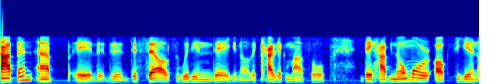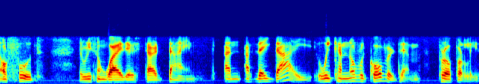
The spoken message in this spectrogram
happens, uh, eh, the, the, the cells within the you know the cardiac muscle, they have no more oxygen or food. The reason why they start dying, and as they die, we cannot recover them properly.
